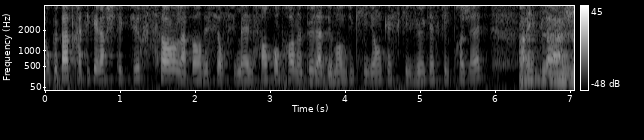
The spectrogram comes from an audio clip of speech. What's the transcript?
on ne peut pas pratiquer l'architecture sans l'apport des sciences humaines, sans comprendre un peu la demande du client, qu'est-ce qu'il veut, qu'est-ce qu'il projette. Paris-Plage,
